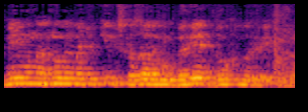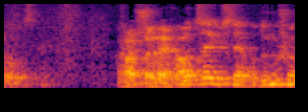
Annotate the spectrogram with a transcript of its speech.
Ми йому нагнули матюків, і сказали, убери дохлу рибу. Пожалуйста. Оце і все, тому що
